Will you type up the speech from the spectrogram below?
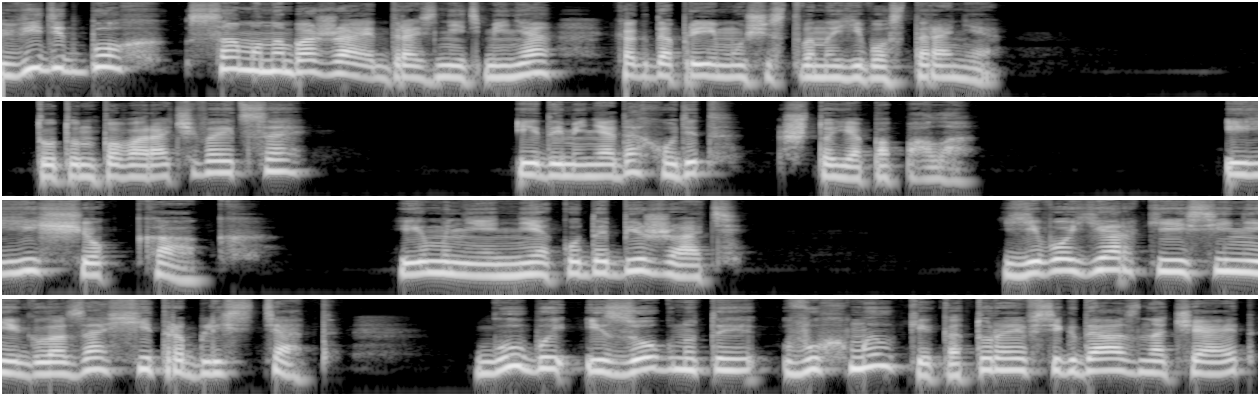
Видит Бог, сам он обожает дразнить меня, когда преимущество на его стороне. Тут он поворачивается, и до меня доходит, что я попала. И еще как. И мне некуда бежать. Его яркие синие глаза хитро блестят, губы изогнуты в ухмылке, которая всегда означает,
